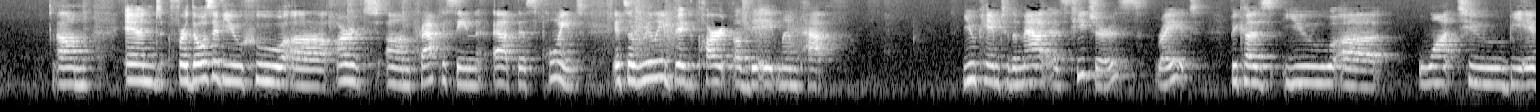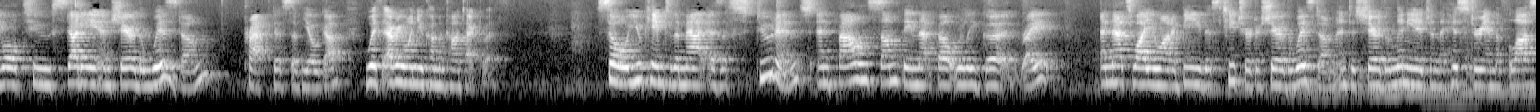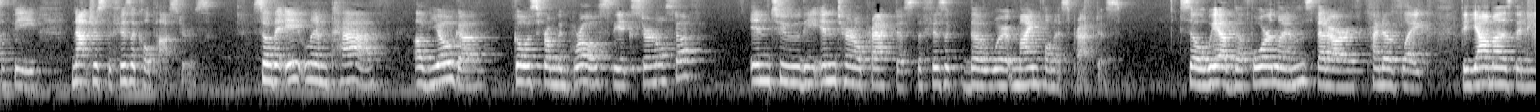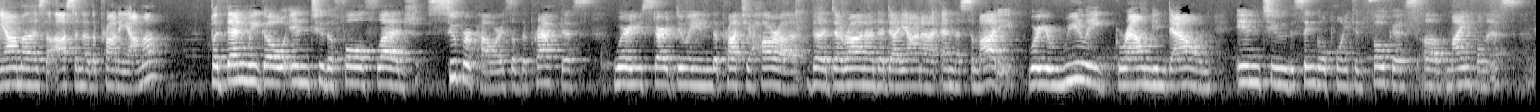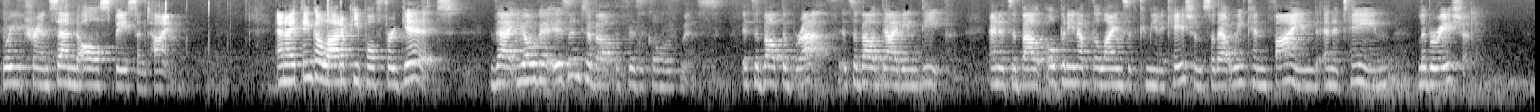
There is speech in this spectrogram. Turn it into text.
Um, and for those of you who uh, aren't um, practicing at this point, it's a really big part of the eight limb path you came to the mat as teachers, right? Because you uh, want to be able to study and share the wisdom practice of yoga with everyone you come in contact with. So you came to the mat as a student and found something that felt really good, right? And that's why you want to be this teacher to share the wisdom and to share the lineage and the history and the philosophy, not just the physical postures. So the eight limb path of yoga goes from the gross, the external stuff, into the internal practice, the physical, the mindfulness practice. So we have the four limbs that are kind of like the yamas, the niyamas, the asana, the pranayama. But then we go into the full fledged superpowers of the practice where you start doing the pratyahara, the dharana, the dhyana, and the samadhi, where you're really grounding down into the single pointed focus of mindfulness, where you transcend all space and time. And I think a lot of people forget that yoga isn't about the physical movements, it's about the breath, it's about diving deep. And it's about opening up the lines of communication so that we can find and attain liberation.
